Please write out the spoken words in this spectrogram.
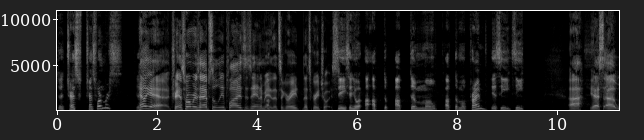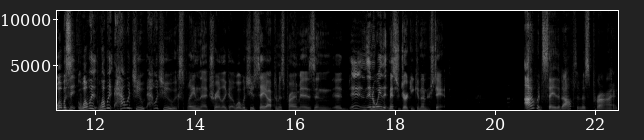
the trans- Transformers? hell yeah, Transformers absolutely applies as anime. Oh. That's a great that's a great choice. Sí, señor. Uh, Opti- Optimal Optimo Prime? Yeah, sí, sí. Ah, yes. Uh, what was it? What would what would how would you how would you explain that Trey? Like, what would you say Optimus Prime is, and uh, in, in a way that Mister Jerky can understand? I would say that Optimus Prime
